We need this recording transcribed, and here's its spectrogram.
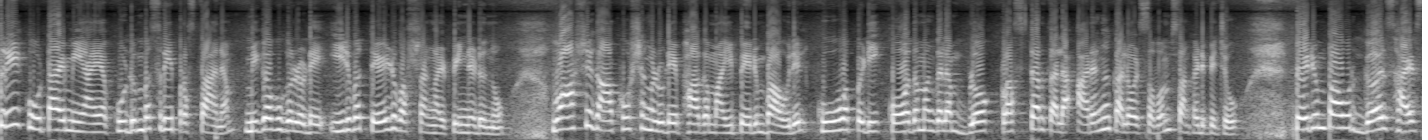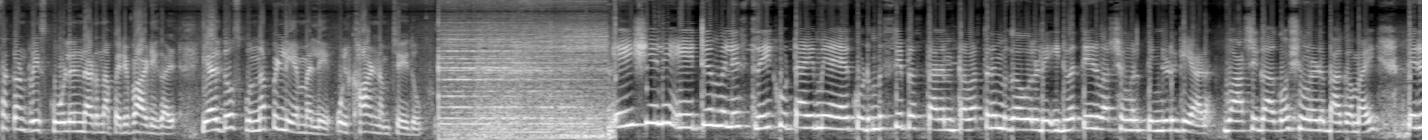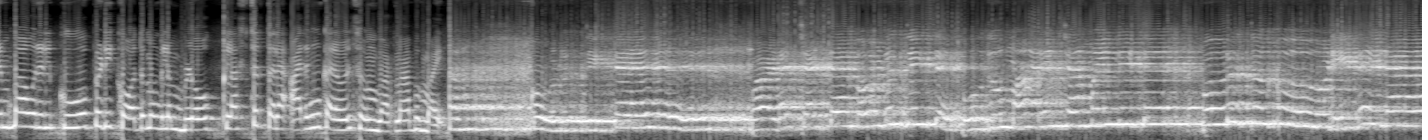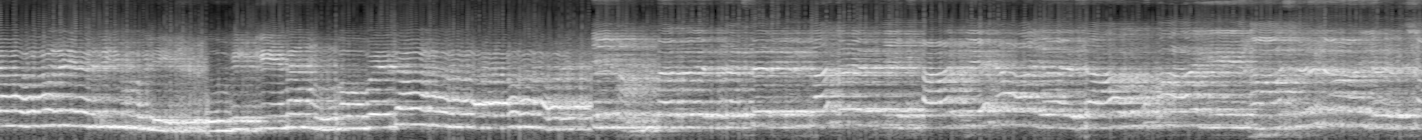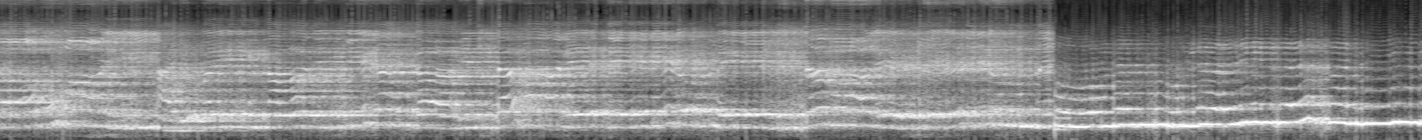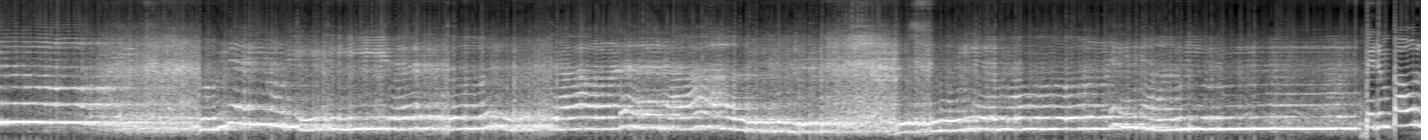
സ്ത്രീ കൂട്ടായ്മയായ കുടുംബശ്രീ പ്രസ്ഥാനം മികവുകളുടെ ഇരുപത്തേഴ് വർഷങ്ങൾ പിന്നിടുന്നു. വാർഷികാഘോഷങ്ങളുടെ ഭാഗമായി പെരുമ്പാവൂരിൽ കൂവപ്പടി കോതമംഗലം ബ്ലോക്ക് ക്ലസ്റ്റർ തല അരങ്ങ് കലോത്സവം സംഘടിപ്പിച്ചു. പെരുമ്പാവൂർ ഗേൾസ് ഹയർ സെക്കൻഡറി സ്കൂളിൽ നടന്ന പരിപാടികൾ എൽദോസ് കുന്നപ്പിള്ളി എം ഉദ്ഘാടനം ചെയ്തു. ഏഷ്യയിലെ ഏറ്റവും വലിയ സ്ത്രീ കൂട്ടായ്മയായ കുടുംബശ്രീ പ്രസ്ഥാനം പ്രവർത്തന മികവുകളുടെ ഇരുപത്തിയേഴ് വർഷങ്ങൾ പിന്നിടുകയാണ്. വാർഷികാഘോഷങ്ങളുടെ ഭാഗമായി പെരുമ്പാവൂരിൽ കൂവപ്പടി കോതമംഗലം ബ്ലോക്ക് ക്ലസ്റ്റർ തല അരങ്ങ് കലോത്സവം വർണാഭമായി. കൊടുത്തിട്ട്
